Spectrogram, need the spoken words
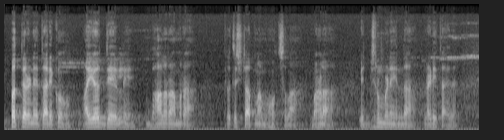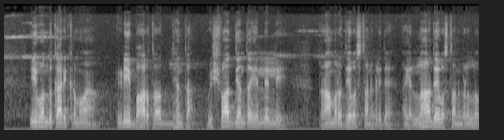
ಇಪ್ಪತ್ತೆರಡನೇ ತಾರೀಕು ಅಯೋಧ್ಯೆಯಲ್ಲಿ ಬಾಲರಾಮರ ಪ್ರತಿಷ್ಠಾಪನಾ ಮಹೋತ್ಸವ ಬಹಳ ವಿಜೃಂಭಣೆಯಿಂದ ನಡೀತಾ ಇದೆ. ಈ ಒಂದು ಕಾರ್ಯಕ್ರಮ ಇಡೀ ಭಾರತಾದ್ಯಂತ, ವಿಶ್ವಾದ್ಯಂತ ಎಲ್ಲೆಲ್ಲಿ ರಾಮರ ದೇವಸ್ಥಾನಗಳಿದೆ, ಆ ಎಲ್ಲ ದೇವಸ್ಥಾನಗಳಲ್ಲೂ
